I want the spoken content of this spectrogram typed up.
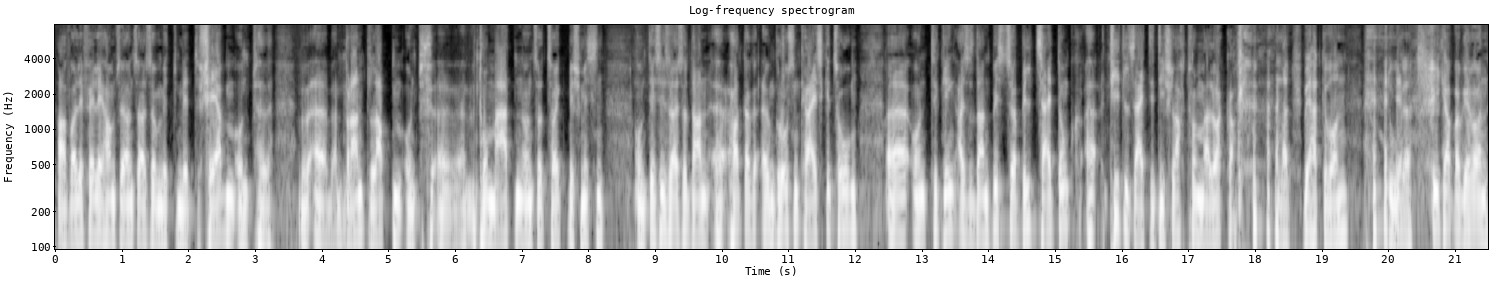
Auf alle Fälle haben sie uns also mit, mit Scherben und äh, äh Brandlappen und äh, Tomaten und so Zeug beschmissen. Und das ist also dann, äh, hat er einen großen Kreis gezogen äh, und ging also dann bis zur Bildzeitung, äh, Titelseite, die Schlacht von Mallorca. Wer hat gewonnen? Du, ja, Ich habe gewonnen.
